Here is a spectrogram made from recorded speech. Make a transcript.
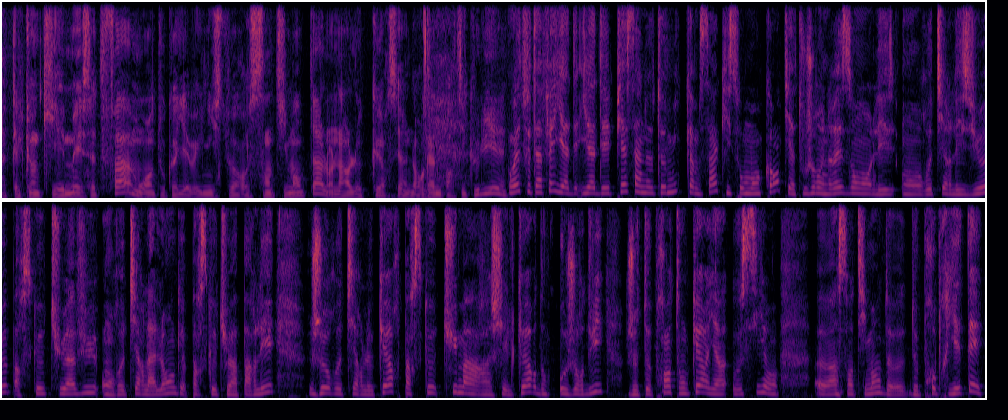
à quelqu'un qui aimait cette femme, ou en tout cas il y avait une histoire sentimentale. On a le cœur, c'est un organe particulier. Oui, tout à fait. Il y, a, des pièces anatomiques comme ça qui sont manquantes. Il y a toujours une raison. On retire les yeux parce que tu as vu, on retire la langue parce que tu as parlé, je retire le cœur parce que tu m'as arraché le cœur. Donc aujourd'hui, je te prends ton cœur. Il y a aussi un, euh, un sentiment de, de propriété.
